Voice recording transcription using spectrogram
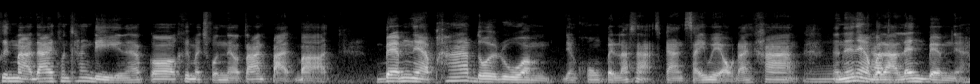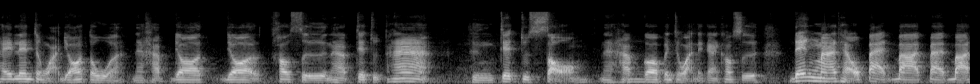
ขึ้นมาได้ค่อนข้างดีนะครับ ก็ขึ้นมาชนแนวต้าน 8 บาท เบมเนี่ยภาพโดยรวมยังคงเป็นลักษณะการไซด์เวย์ออกด้านข้างอืมดังนั้นเนี่ยครับเวลาเล่นเบมเนี่ยให้เล่นจังหวะย่อตัวนะครับ ย่อย่อเข้าซื้อนะครับ 7.5 ถึง 7.2 นะครับ ก็เป็นจังหวะในการเข้าซื้อ เด้งมาแถว 8 บาท 8 บาท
